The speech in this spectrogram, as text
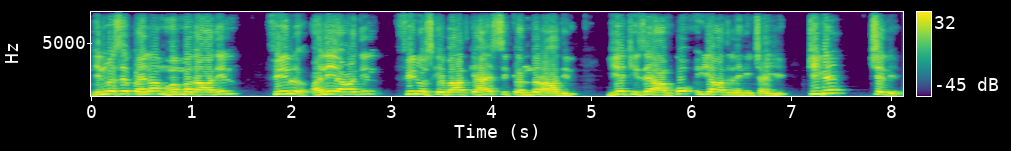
जिनमें से पहला मोहम्मद आदिल फिर अली आदिल, फिर उसके बाद क्या है? सिकंदर आदिल। ये चीज़ें आपको याद रहनी चाहिए। ठीक है? चलिए।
